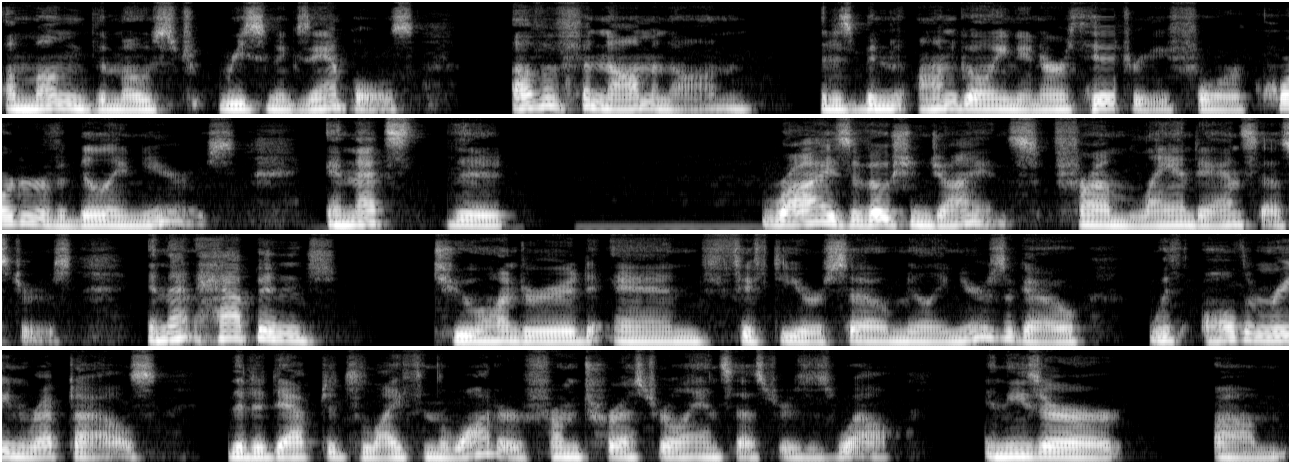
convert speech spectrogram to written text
among the most recent examples of a phenomenon that has been ongoing in Earth history for a quarter of a billion years. And that's the rise of ocean giants from land ancestors. And that happened 250 or so million years ago with all the marine reptiles that adapted to life in the water from terrestrial ancestors as well. And these are um,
